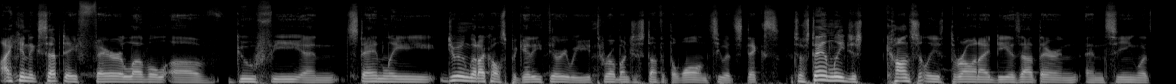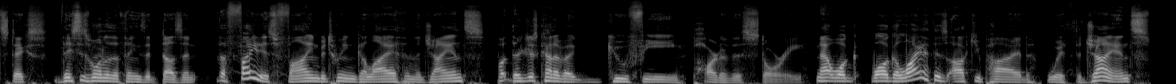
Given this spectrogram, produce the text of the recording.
I can accept a fair level of goofy and Stan Lee doing what I call spaghetti theory, where you throw a bunch of stuff at the wall and see what sticks. So Stan Lee just constantly throwing ideas out there and, and seeing what sticks. This is one of the things that doesn't. The fight is fine between Goliath and the Giants, but they're just kind of a goofy part of this story. Now, while, while Goliath is occupied with the Giants,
